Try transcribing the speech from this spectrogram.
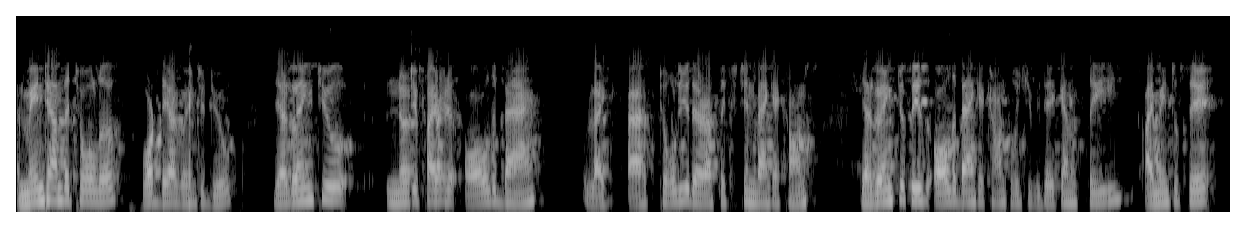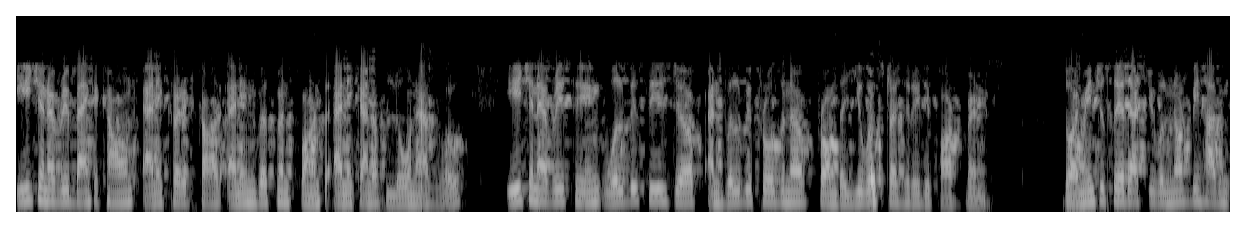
And meantime, they told us what they are going to do. They are going to notify all the banks. Like I have told you, there are 16 bank accounts. They are going to seize all the bank accounts which they can see. I mean to say, each and every bank account, any credit card, any investment funds, any kind of loan as well each and everything will be seized up and will be frozen up from the US Treasury Department. So I mean to say that you will not be having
